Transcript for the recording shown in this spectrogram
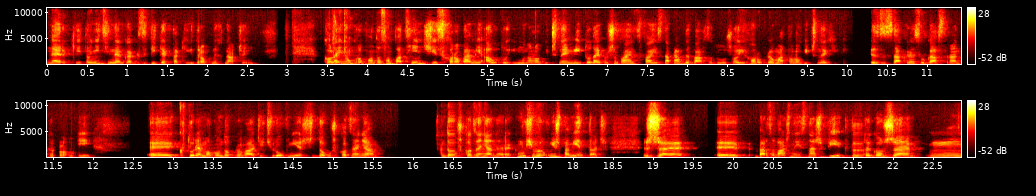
nerki to nic innego jak zwitek takich drobnych naczyń. Kolejną grupą to są pacjenci z chorobami autoimmunologicznymi. Tutaj, proszę Państwa, jest naprawdę bardzo dużo i chorób reumatologicznych z zakresu gastroenterologii, które mogą doprowadzić również do uszkodzenia, do uszkodzenia nerek. Musimy również pamiętać, że y, bardzo ważny jest nasz wiek, dlatego że mm,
